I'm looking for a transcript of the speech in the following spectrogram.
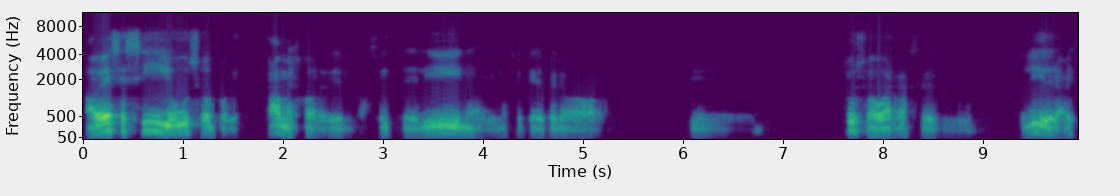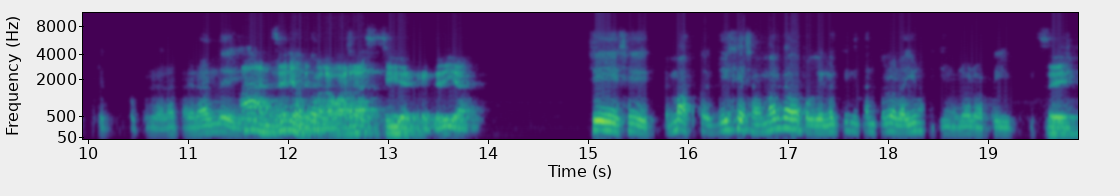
a veces sí uso, porque está mejor, el aceite de lino y no sé qué, pero yo uso agua ras el Hidra, ¿viste? La lata grande. ah, ¿en serio? Tipo la barras así de ferretería. Sí, sí. Es más, dije esa marca porque no tiene tanto olor. Hay unos que tienen olor horrible. Sí.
